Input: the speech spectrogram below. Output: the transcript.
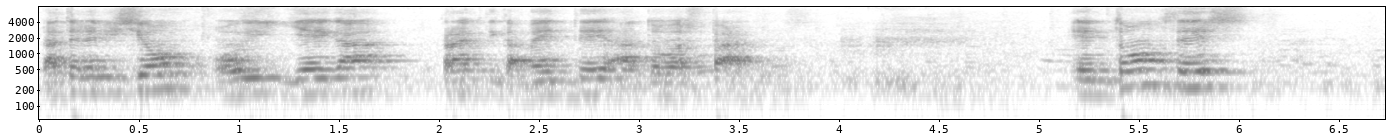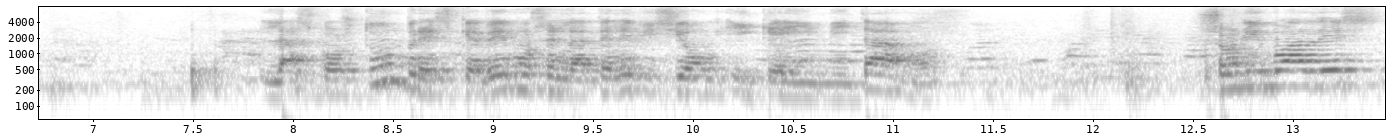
La televisión hoy llega prácticamente a todas partes. Entonces, las costumbres que vemos en la televisión y que imitamos son iguales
